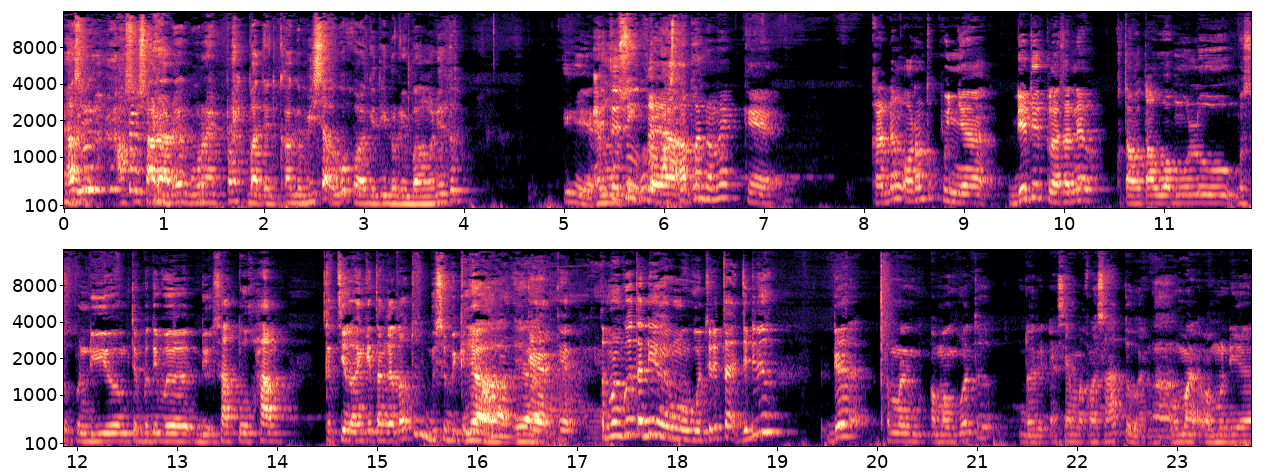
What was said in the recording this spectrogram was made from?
asli asli sadarnya gue refleks banget. Itu kagak bisa gue kalau lagi tidur dibangunin tuh. Iya, Emosi itu tuh gua kayak pasti apa namanya kayak kadang orang tuh punya dia dia kelihatannya ketawa-tawa mulu, masuk pendiam, tiba-tiba di satu hal kecil yang kita nggak tahu tuh bisa bikin Iya, marah. iya. Kayak kayak temen gue tadi yang mau gue cerita, jadi dia dia teman sama gue tuh dari SMA kelas 1 kan. Ah. sama, sama dia.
